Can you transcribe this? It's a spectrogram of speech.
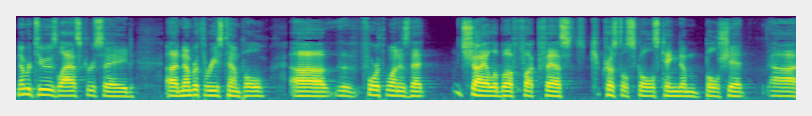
Number two is Last Crusade. Uh, number three is Temple. Uh, the fourth one is that Shia LaBeouf fuckfest, Crystal Skulls Kingdom bullshit. Uh,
